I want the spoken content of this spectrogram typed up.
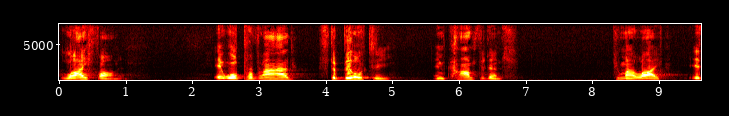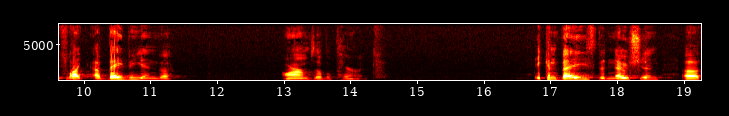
life on it. It will provide stability and confidence to my life. It's like a baby in the arms of a parent. It conveys the notion of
